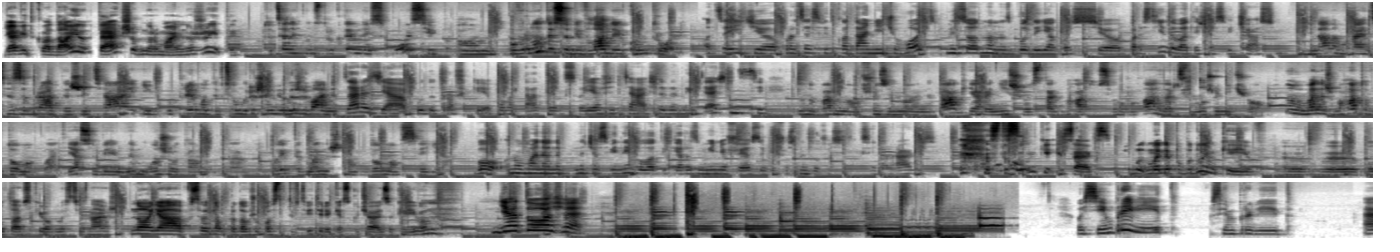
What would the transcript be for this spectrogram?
Я відкладаю те, щоб нормально жити. То це не конструктивний спосіб ем, повернути собі владу і контроль. Оцей е, процес відкладання чогось він все одно нас буде якось е, переслідувати час від часу. Війна намагається забрати життя і утримати в цьому режимі виживання. Зараз я буду трошки повертати в своє життя щоденних вдячності. Ну напевно, що зі мною не так. Я раніше ось так багато всього могла, зараз не можу нічого. Ну у мене ж багато вдома плать. Я собі не можу там купити. В мене ж там вдома все є. Бо ну у мене на, на час війни було таке розуміння, що я собі щось не дуже так сильно нравлюсь. Стосунки і секс. Ми не побудуємо Київ е, в Полтавській області, знаєш. Ну я все одно продовжу постити в Твіттері, як я скучаю за Києвом. Я теж! Усім привіт! Всім привіт!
